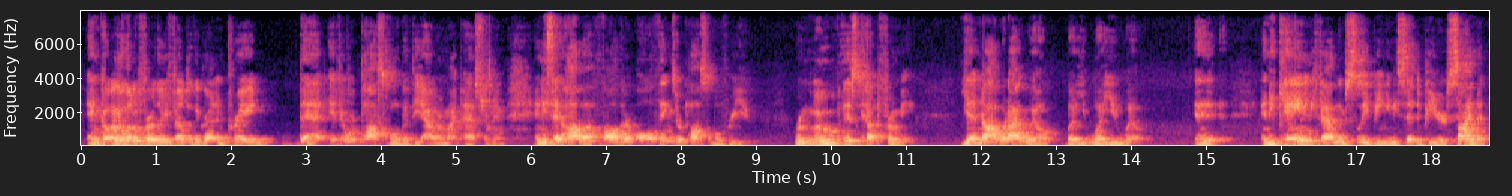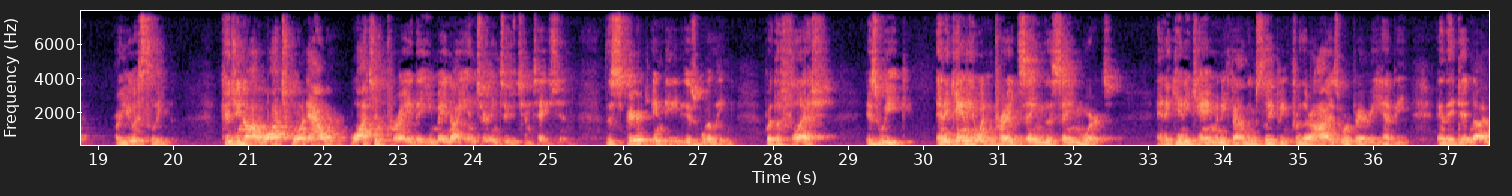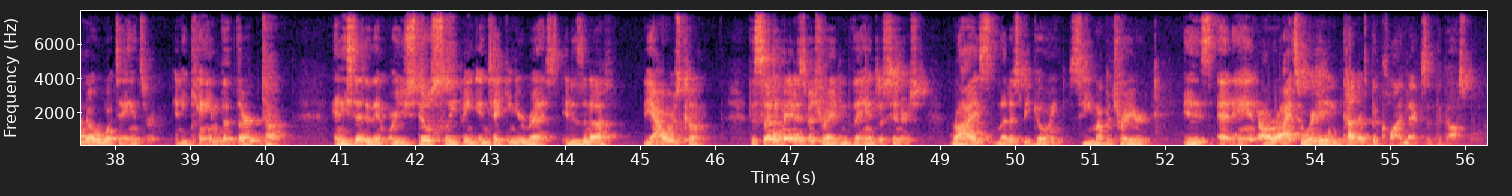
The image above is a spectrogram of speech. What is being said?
And going a little further, he fell to the ground and prayed that, if it were possible, that the hour might pass from him. And he said, Abba, Father, all things are possible for you. Remove this cup from me. Yet not what I will, but what you will. And, and he came and he found them sleeping, and he said to Peter, Simon, are you asleep? Could you not watch one hour? Watch and pray that you may not enter into temptation. The spirit indeed is willing, but the flesh is weak. And again he went and prayed, saying the same words. And again he came and he found them sleeping, for their eyes were very heavy, and they did not know what to answer him. And he came the third time. And he said to them, Are you still sleeping and taking your rest? It is enough. The hour is come. The Son of Man is betrayed into the hands of sinners. Rise, let us be going. See, my betrayer is at hand. All right, so we're hitting kind of the climax of the gospel,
